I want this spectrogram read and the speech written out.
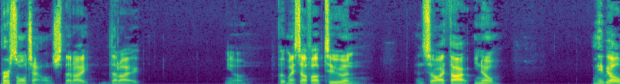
personal challenge that I that I, you know, put myself up to, and and so I thought, you know, maybe I'll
